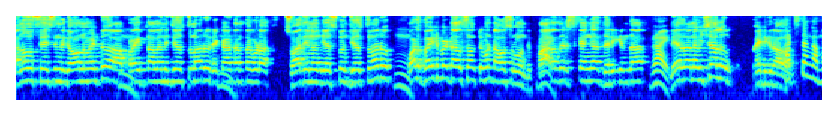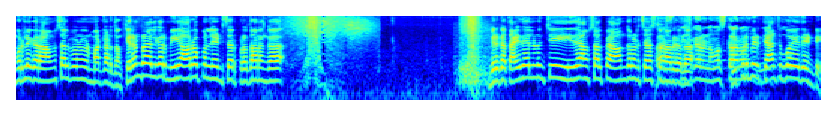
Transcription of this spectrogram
అనౌన్స్ చేసింది గవర్నమెంట్ ఆ ప్రయత్నాలన్నీ చేస్తున్నారు రికార్డ్ అంతా కూడా స్వాధీనం చేసుకొని చేస్తున్నారు వాళ్ళు బయట పెట్టాల్సినటువంటి అవసరం ఉంది పారదర్శకంగా జరిగిందా Right. లేదా అనే విషయాలు బయటికి రావాలి ఖచ్చితంగా మురళి గారు ఆ అంశాలపై మాట్లాడదాం. కిరణ్ రాయల్ గారు మీ ఆరోపణలు ఏంటి సార్? ప్రధానంగా మీరు గత ఐదేళ్ళ నుంచి ఇదే అంశాలపై ఆందోళన చేస్తున్నారు కదా. నమస్కారం. ఇప్పుడు మీరు మీకు- తేల్చిపోయేది ఏంటి?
